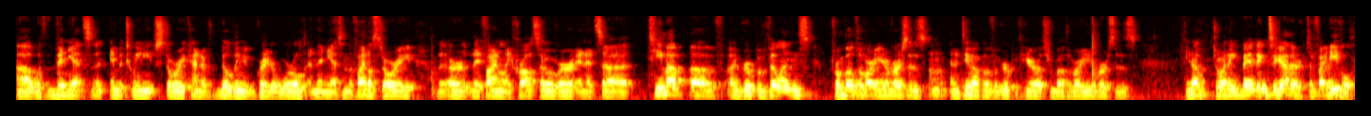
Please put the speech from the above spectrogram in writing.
uh, with vignettes in between each story, kind of building a greater world. And then yes, in the final story, the- or they finally cross over, and it's a team up of a group of villains from both of our universes, Mhm. and a team up of a group of heroes from both of our universes. You know, joining, banding together to fight evil.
